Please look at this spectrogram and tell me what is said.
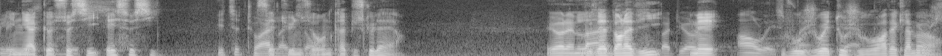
il n'y a que ceci et ceci. C'est une zone crépusculaire. Vous êtes dans la vie, mais vous jouez toujours avec la mort.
